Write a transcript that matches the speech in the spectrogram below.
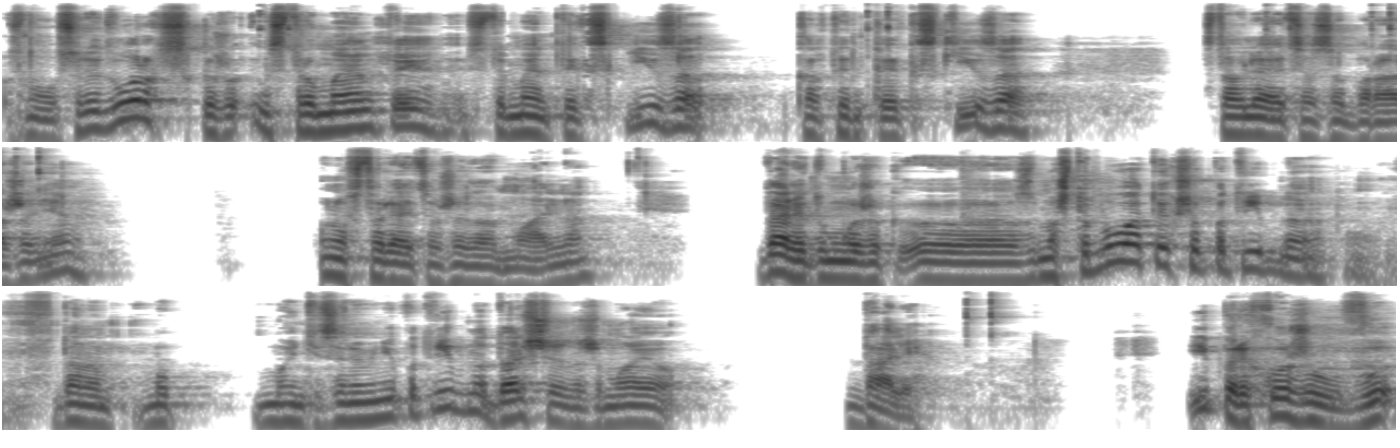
знову в SolidWorks, скажу інструменти, інструменти ескіза, картинка ескіза, вставляється зображення. Воно вставляється вже нормально. Далі то можу е, змасштабувати, якщо потрібно. В даному моменті це не мені потрібно. Далі нажимаю Далі. І переходжу в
